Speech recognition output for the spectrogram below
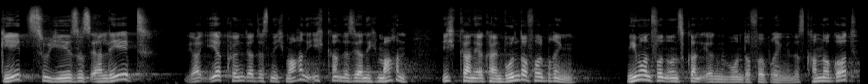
geht zu Jesus, erlebt. Ja, ihr könnt ja das nicht machen, ich kann das ja nicht machen. Ich kann ja kein Wunder vollbringen. Niemand von uns kann irgendein Wunder vollbringen. Das kann nur Gott.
